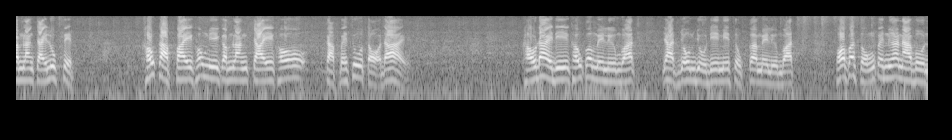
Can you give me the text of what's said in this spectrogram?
กำลังใจลูกศิษย์เขากลับไปเขามีกำลังใจเขากลับไปสู้ต่อได้ เขาได้ดีเขาก็ไม่ลืมวัดญาติโยมอยู่ดีมีสุขก็ไม่ลืมวัด เพราะพระสงฆ์เป็นเนื้อนาบุญ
